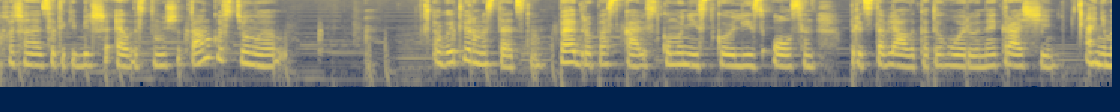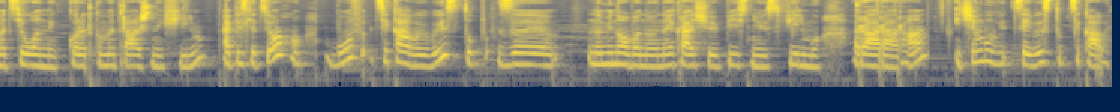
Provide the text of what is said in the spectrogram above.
хоча навіть все таки більше Елвіс, тому що там костюми Витвір мистецтва Педро Паскаль з комуністкою Ліз Олсен представляли категорію Найкращий анімаційний короткометражний фільм. А після цього був цікавий виступ з номінованою найкращою піснею з фільму Ра-ра-ра. І чим був цей виступ цікавий?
